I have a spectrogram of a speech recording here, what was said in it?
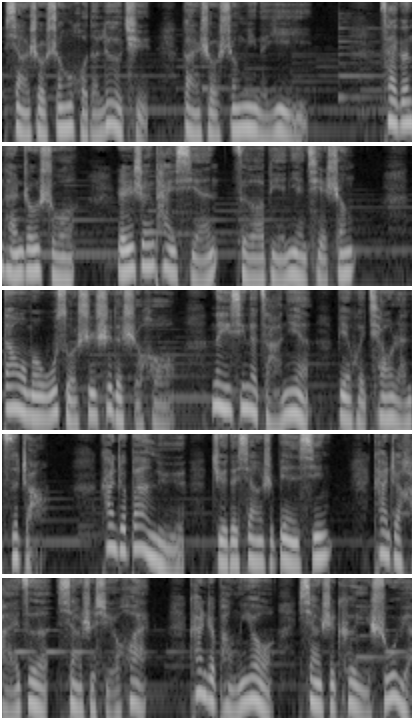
享受生活的乐趣。感受生命的意义。菜根谭中说：“人生太闲，则别念妾生。”当我们无所事事的时候，内心的杂念便会悄然滋长。看着伴侣，觉得像是变心；看着孩子，像是学坏；看着朋友，像是刻意疏远。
